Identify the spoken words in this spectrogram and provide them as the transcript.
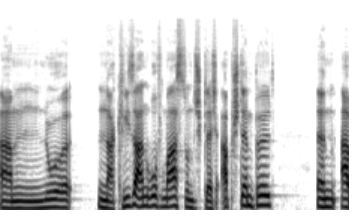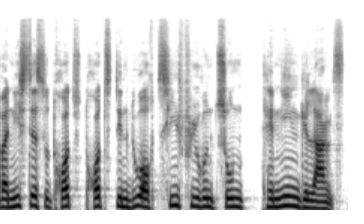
ähm, nur einen Akquiseanruf machst und dich gleich abstempelt, ähm, aber nichtsdestotrotz trotzdem du auch zielführend zum Termin gelangst.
